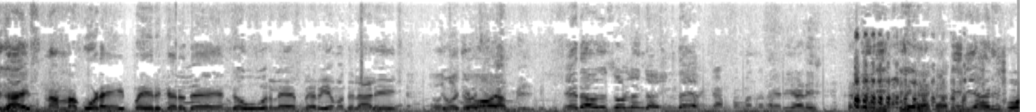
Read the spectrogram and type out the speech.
Hey guys, நம்ம கூட இப்ப இருக்கிறது எங்க ஊர்ல பெரிய முதலாளி ஜோஜி பாய். ஏதாவது சொல்லுங்க இந்த பிரியாணி பிரியாணி போ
